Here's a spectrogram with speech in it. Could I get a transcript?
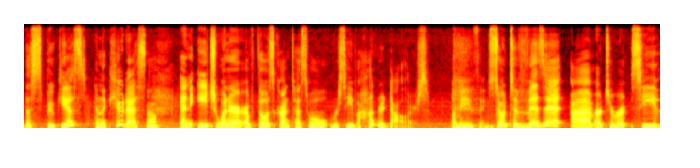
the spookiest, and the cutest. Oh. And each winner of those contests will receive $100. Amazing. So to visit um, or to re- see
